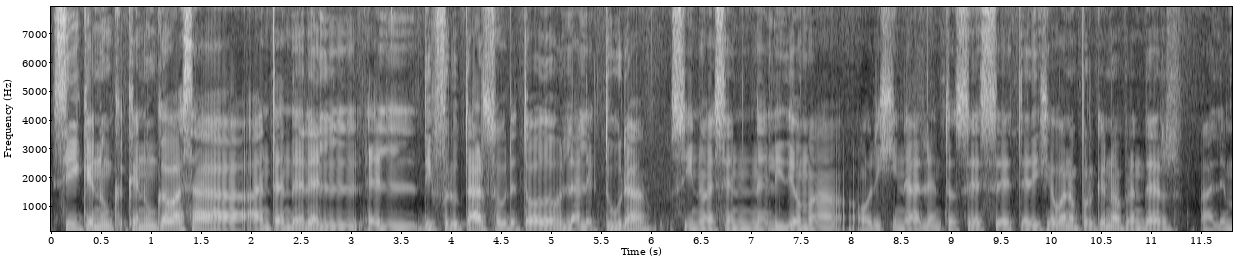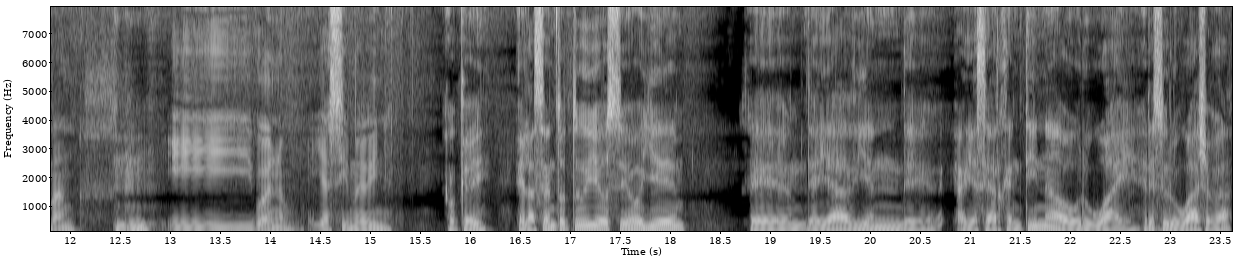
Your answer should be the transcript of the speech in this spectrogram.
Sí, que nunca, que nunca vas a, a entender el, el disfrutar, sobre todo, la lectura, si no es en el idioma original. Entonces este, dije, bueno, ¿por qué no aprender alemán? Ujú. Y bueno, y así me vine. Ok. El acento tuyo se oye eh, de allá bien de, ya sea Argentina o Uruguay. Eres uruguayo, ¿verdad?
